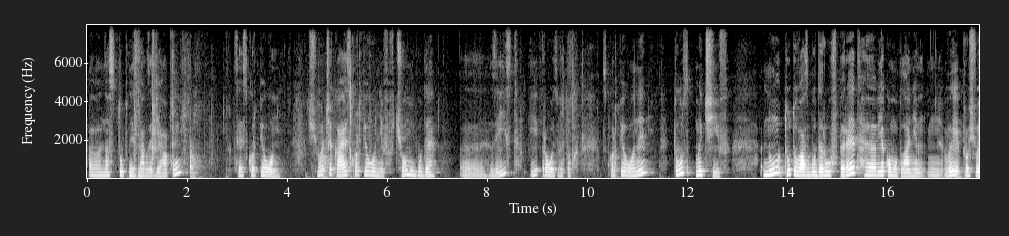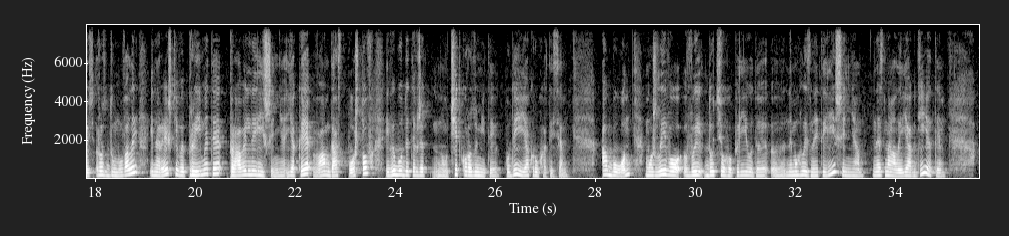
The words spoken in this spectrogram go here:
Е, Наступний знак зодіаку це скорпіон. Що чекає скорпіонів? В чому буде зріст і розвиток? Скорпіони, туз мечів. Ну, тут у вас буде рух вперед. Е, В якому плані? Ви про щось роздумували, і нарешті ви приймете правильне рішення, яке вам дасть поштовх, і ви будете вже ну, чітко розуміти, куди і як рухатися. Або, можливо, ви до цього періоду е, не могли знайти рішення, не знали, як діяти.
